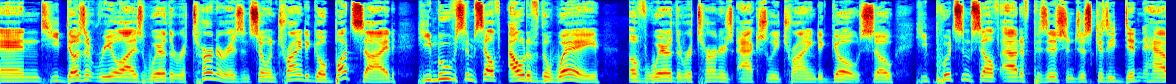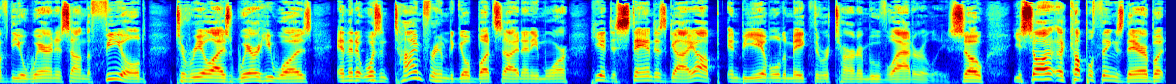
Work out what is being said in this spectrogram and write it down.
and he doesn't realize where the returner is. And so, in trying to go butt side, he moves himself out of the way of where the returner's actually trying to go. So he puts himself out of position just because he didn't have the awareness on the field to realize where he was and that it wasn't time for him to go butt side anymore. He had to stand his guy up and be able to make the returner move laterally. So you saw a couple things there, but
